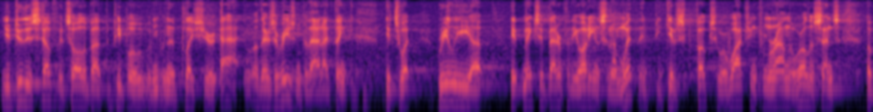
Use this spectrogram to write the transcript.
you do this stuff, it's all about the people in the place you're at. Well, there's a reason for that. I think it's what really uh, it makes it better for the audience that I'm with. It gives folks who are watching from around the world a sense of,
